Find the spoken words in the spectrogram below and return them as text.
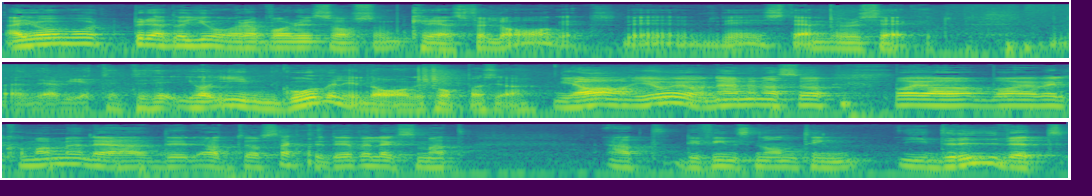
jag har varit beredd att göra vad det så som krävs för laget. Det, det stämmer säkert. Men jag vet inte. Jag ingår väl i laget, hoppas jag. Ja, jo, jo. Nej, men alltså vad jag, vad jag vill komma med det, det att du har sagt det, det är väl liksom att att det finns någonting i drivet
